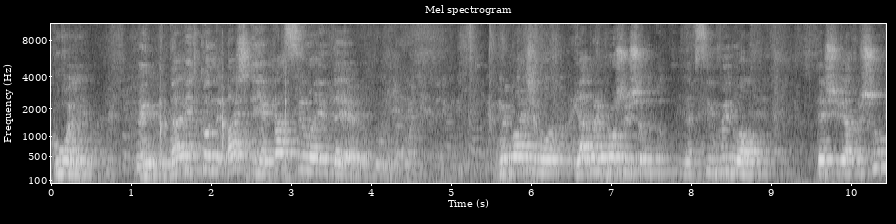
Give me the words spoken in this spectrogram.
попали. Коні. Е, Навіть кони. Бачите, яка сила ідея. Ми бачимо, я перепрошую, що тут не всім видно те, що я пишу,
